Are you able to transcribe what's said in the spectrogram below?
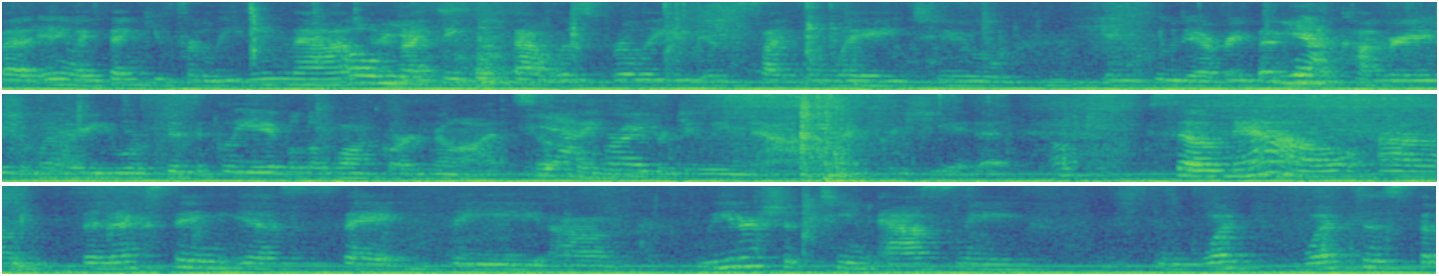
but anyway, thank you for leading that. Oh, And I yes. think that that was really insightful way to include everybody in Yeah. the congregation, whether you were physically able to walk or not. So Yeah, thank you right. for doing that. I appreciate it. Okay. So now, um, the next thing is they, the, um, leadership team asked me, what, what does the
